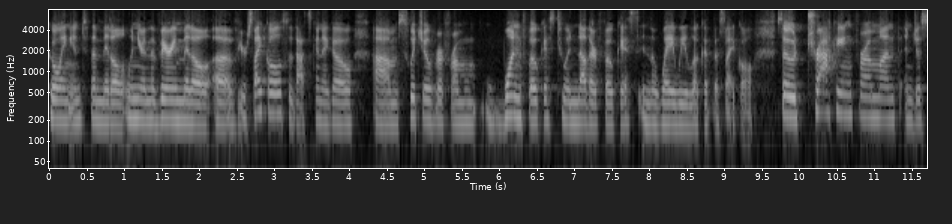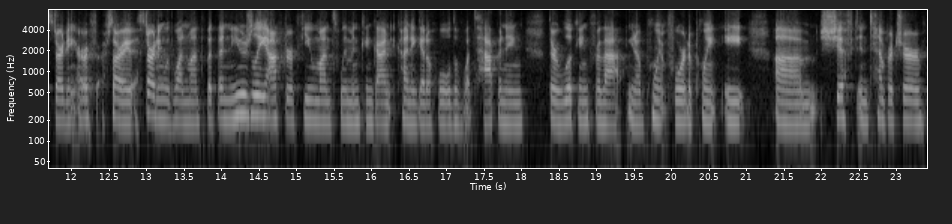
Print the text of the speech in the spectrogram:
going into the middle when you're in the very middle of your cycle. So that's going to go um, switch over from one focus to another focus in the way we look at the cycle. So tracking for a month and just starting or sorry starting with one month but then usually after a few months women can kind of get a hold of what's happening. They're looking for that you know 0.4 to 0.8 um, shift in temperature temperature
